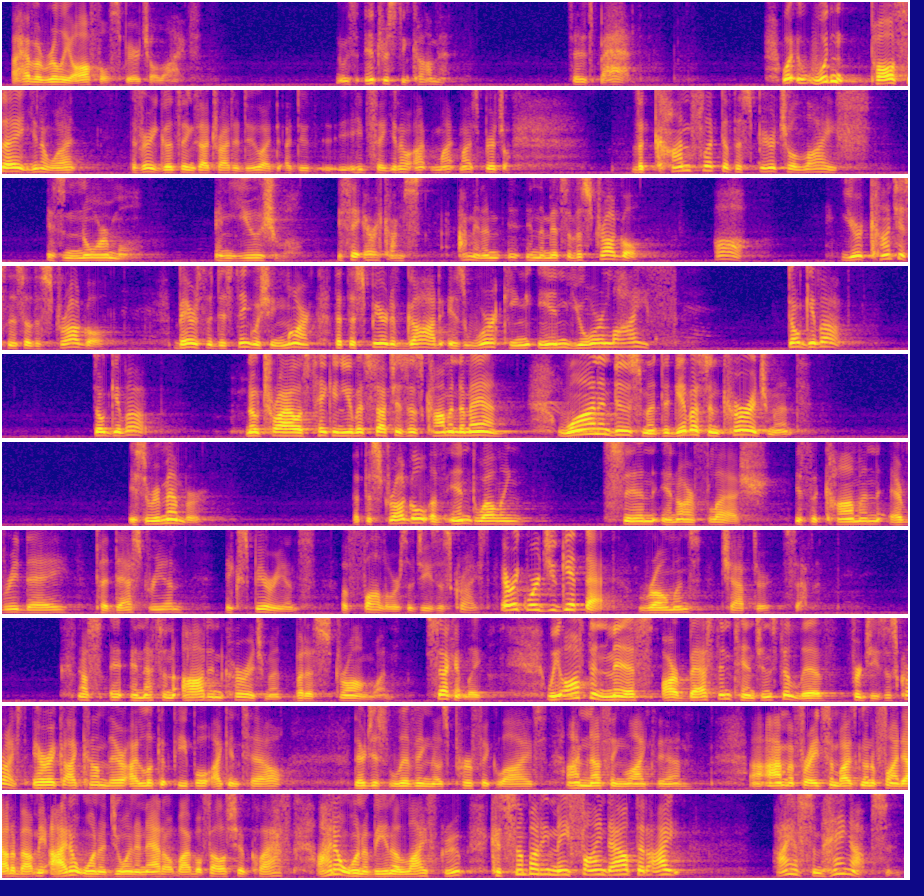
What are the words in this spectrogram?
I have a really awful spiritual life. It was an interesting comment. He said, It's bad. Wouldn't Paul say, you know what? The very good things I try to do, I, I do. He'd say, you know, I, my, my spiritual, the conflict of the spiritual life is normal and usual. You say, Eric, I'm, I'm in, a, in the midst of a struggle. Oh, your consciousness of the struggle bears the distinguishing mark that the Spirit of God is working in your life. Don't give up. Don't give up. No trial has taken you but such as is common to man. One inducement to give us encouragement is to remember that the struggle of indwelling sin in our flesh is the common, everyday, pedestrian experience of followers of Jesus Christ. Eric, where'd you get that? Romans chapter 7. Now, and that's an odd encouragement, but a strong one. Secondly, we often miss our best intentions to live for Jesus Christ. Eric, I come there, I look at people, I can tell they're just living those perfect lives. I'm nothing like them. I'm afraid somebody's going to find out about me. I don't want to join an adult Bible fellowship class. I don't want to be in a life group because somebody may find out that I, I have some hangups and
